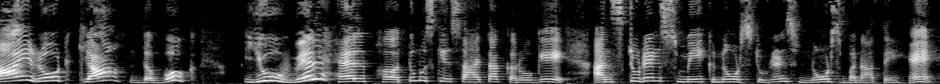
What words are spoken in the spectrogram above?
आई रोट क्या the book you will help तुम उसकी सहायता करोगे। And students make notes students notes बनाते हैं।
